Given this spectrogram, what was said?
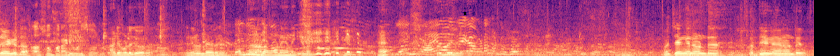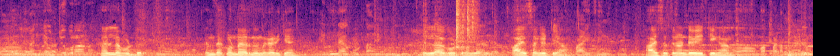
ചോദിക്കട്ടാ? സൂപ്പർ. അടിപൊളി ചോറ്. അടിപൊളി ചോറ്. എങ്ങനെ ഉണ്ടായിരുന്നു നാളെ കൊണ്ടേ നിൽക്കണം. മച്ച എങ്ങനെയുണ്ട്? സദ്യയൊക്കെ എങ്ങനെയുണ്ട്? നല്ല ഫുഡ്. എന്തൊക്കെ ഉണ്ടായിരുന്നു ഇന്ന് കഴിക്കാൻ? എല്ലാ കൂട്ടും ഉണ്ടായിരുന്നു പായസം കിട്ടിയാ? പായസം കിട്ടി. പായസത്തിന് വേണ്ടി വെയിറ്റിംഗ് ആണ് ആ, പപ്പടം വേണം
